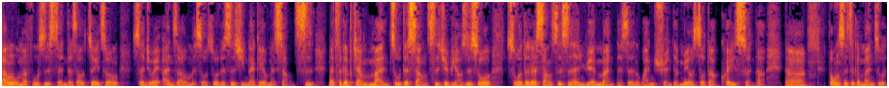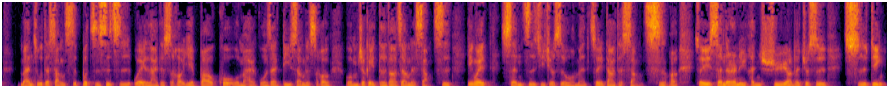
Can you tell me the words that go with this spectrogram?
当我们服侍神的时候，最终神就会按照我们所做的事情来给我们赏赐。那这个讲满足的赏赐，就表示说所得的赏赐是很圆满的，是很完全的，没有受到亏损哈。那同时，这个满足满足的赏赐，不只是指未来的时候，也包括我们还活在地上的时候，我们就可以得到这样的赏赐。因为神自己就是我们最大的赏赐哈。所以神的儿女很需要的就是持定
